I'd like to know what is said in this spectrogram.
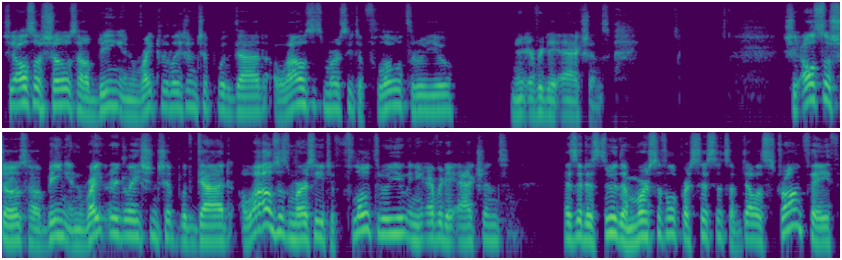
She also shows how being in right relationship with God allows His mercy to flow through you in your everyday actions. She also shows how being in right relationship with God allows His mercy to flow through you in your everyday actions, as it is through the merciful persistence of Della's strong faith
